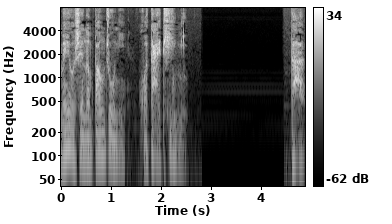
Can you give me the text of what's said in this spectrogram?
没有谁能帮助你或代替你。但，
